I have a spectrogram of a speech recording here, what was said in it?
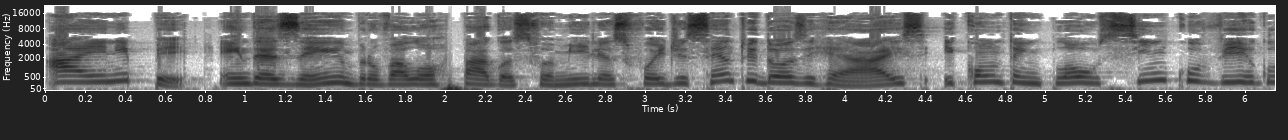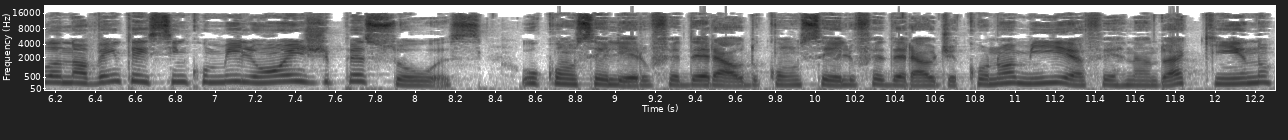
ANP. Em dezembro, o valor pago às famílias foi de 112 reais e contemplou 5,95 milhões de pessoas. O conselheiro federal do Conselho Federal de Economia, Fernando Aquino,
